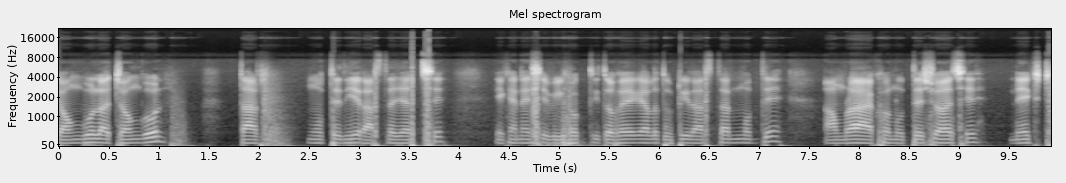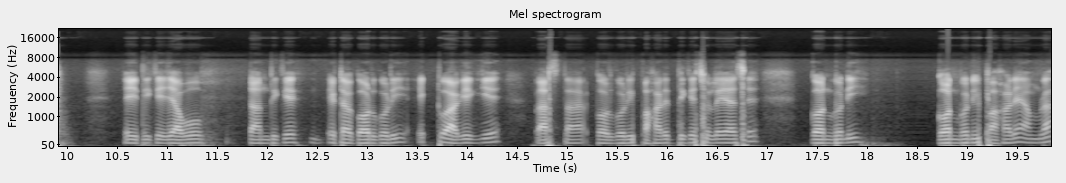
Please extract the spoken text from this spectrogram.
জঙ্গল আর জঙ্গল, তার মধ্যে দিয়ে রাস্তা যাচ্ছে। এখানে এসে বিভক্তিত হয়ে গেল দুটি রাস্তার মধ্যে। আমরা এখন উদ্দেশ্য আছে নেক্সট এই দিকে যাব ডান দিকে এটা গড়গড়ি। একটু আগে গিয়ে রাস্তা গড়গড়ি পাহাড়ের দিকে চলে গেছে। গনগনি গনগনি পাহাড়ে আমরা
